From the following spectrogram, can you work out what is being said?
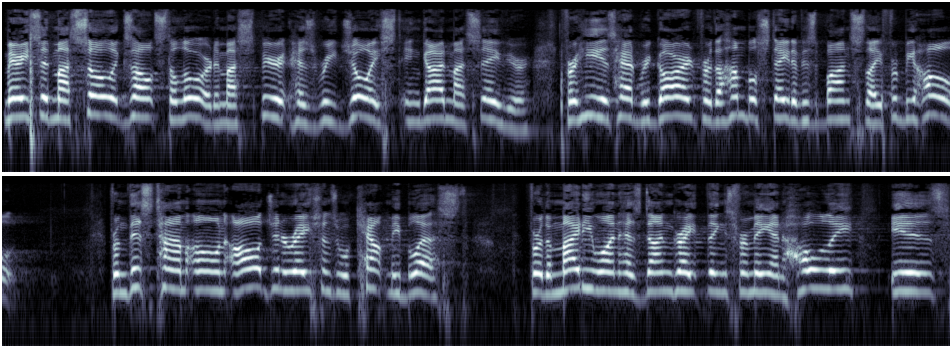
Mary said, My soul exalts the Lord, and my spirit has rejoiced in God my Savior, for he has had regard for the humble state of his bondslave. For behold, from this time on, all generations will count me blessed. For the mighty one has done great things for me, and holy is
